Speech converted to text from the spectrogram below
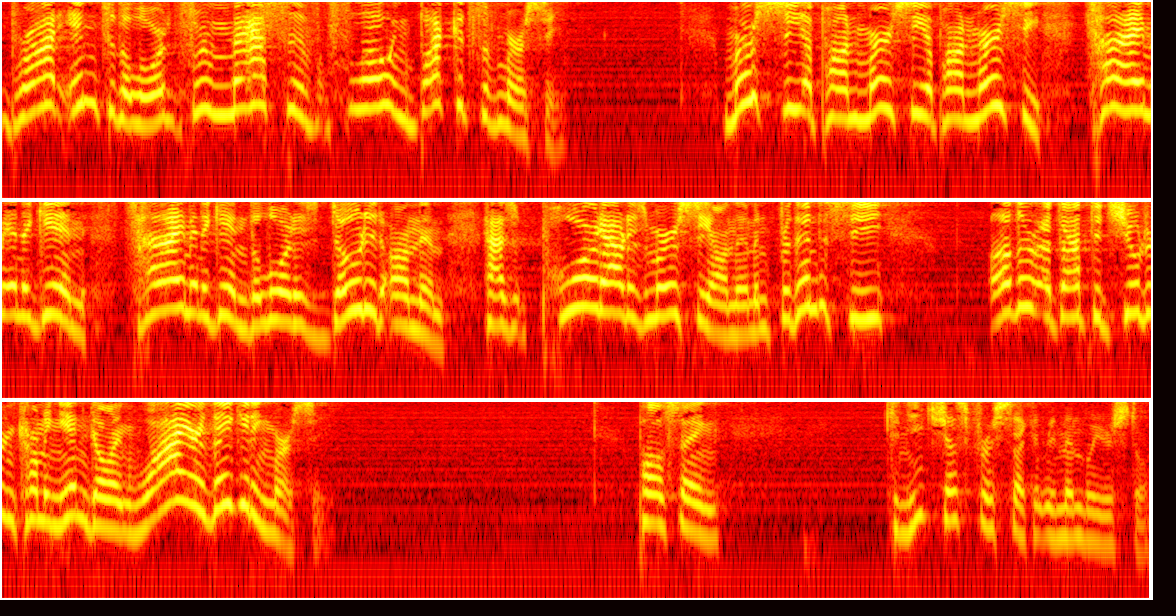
brought into the Lord through massive flowing buckets of mercy. Mercy upon mercy upon mercy, time and again, time and again, the Lord has doted on them, has poured out his mercy on them, and for them to see other adopted children coming in going, Why are they getting mercy? Paul's saying, Can you just for a second remember your story?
